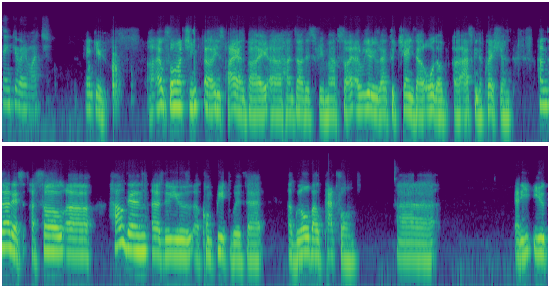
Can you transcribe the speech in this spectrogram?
Thank you very much. Thank you. Uh, I was so much uh, inspired by uh, Hanzade's remarks, so I, I, really would like to change that order uh, asking the question. Hanzade, uh, so uh, how then uh, do you compete with that a global platform? and you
